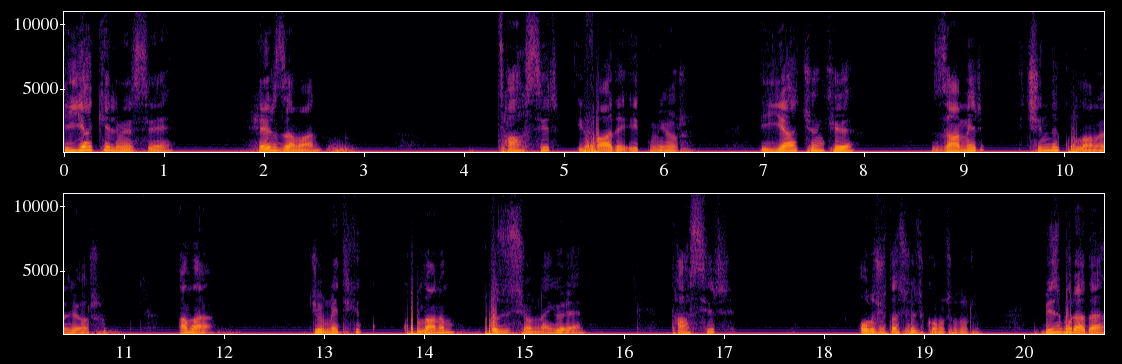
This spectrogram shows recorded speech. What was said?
İya kelimesi her zaman tahsir ifade etmiyor. İya çünkü zamir içinde kullanılıyor. Ama cümledeki kullanım pozisyonuna göre tahsir oluşta söz konusudur. Biz burada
